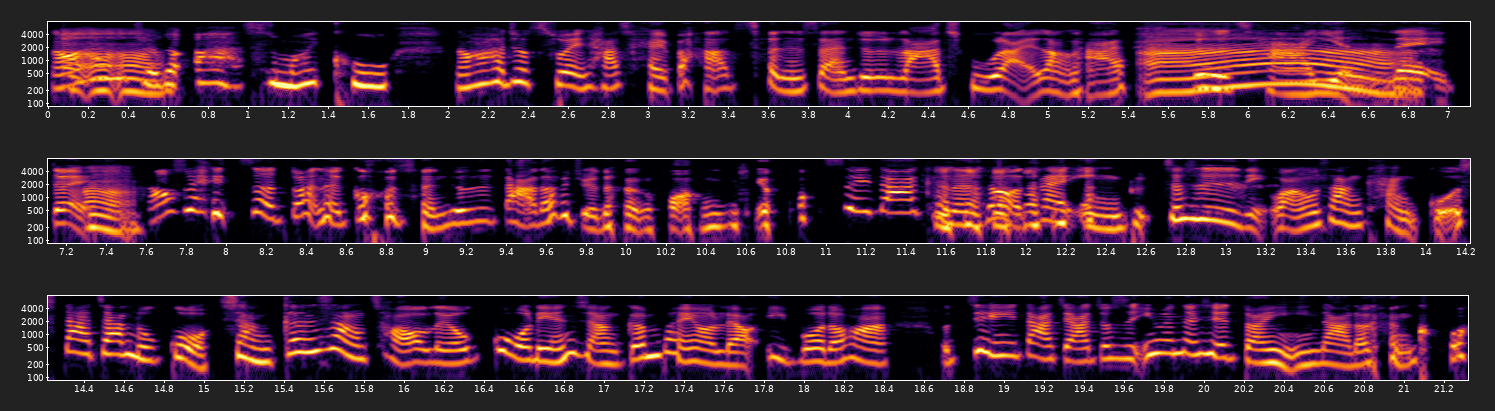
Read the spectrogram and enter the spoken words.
然后他就觉得啊，他怎么会哭？然后他就所以他才把他衬衫就是拉出来，让他就是擦眼泪。对，然后所以这段的过程就是大家都会觉得很荒谬，所以大家可能都有在影，就是网络上看过。大家如果想跟上潮流，过年想跟朋友聊一波的话，我建议大家就是因为那些短影音大家都看过，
